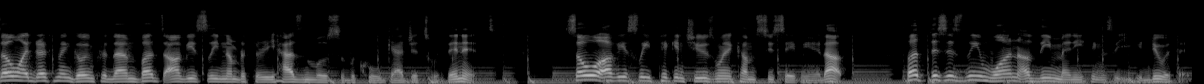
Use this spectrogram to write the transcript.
So I'd recommend going for them, but obviously number 3 has most of the cool gadgets within it. So obviously pick and choose when it comes to saving it up but this is the one of the many things that you can do with it.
